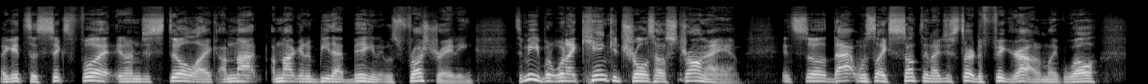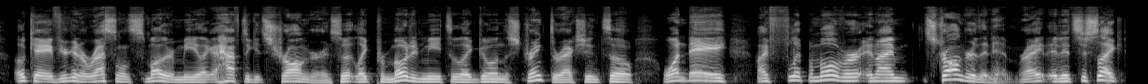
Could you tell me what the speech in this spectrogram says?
I get to six foot, and I'm just still like I'm not I'm not going to be that big, and it was frustrating to me. But what I can control is how strong I am, and so that was like something I just started to figure out. I'm like, well, okay, if you're gonna wrestle and smother me, like I have to get stronger. And so it like promoted me to like go in the strength direction. So one day I flip him over and I'm stronger than him, right? And it's just like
